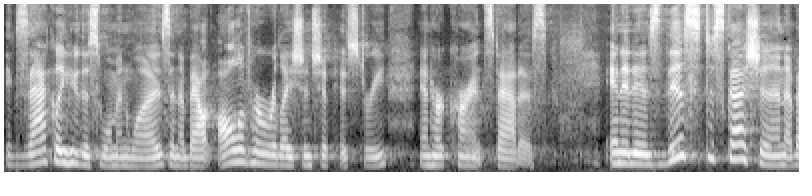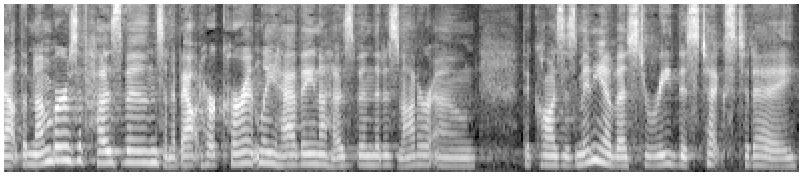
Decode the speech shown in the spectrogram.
exactly who this woman was and about all of her relationship history and her current status. And it is this discussion about the numbers of husbands and about her currently having a husband that is not her own that causes many of us to read this text today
